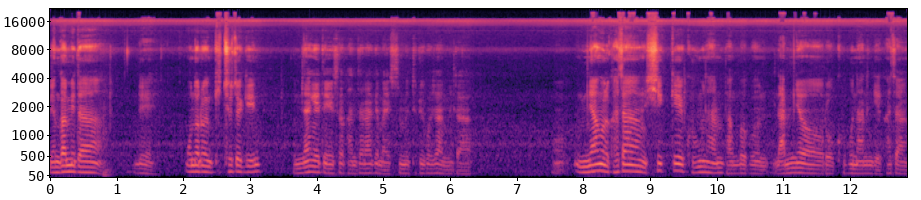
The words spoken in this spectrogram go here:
명가입니다. 네. 오늘은 기초적인 음량에 대해서 간단하게 말씀을 드리고자 합니다. 어, 음량을 가장 쉽게 구분하는 방법은 남녀로 구분하는 게 가장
